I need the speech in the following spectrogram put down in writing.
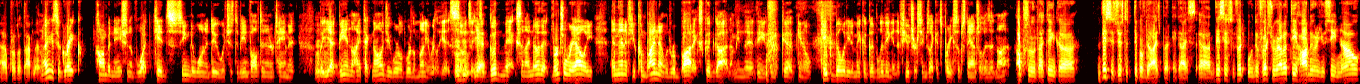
uh, prototype now. I think it's a great combination of what kids seem to want to do, which is to be involved in entertainment, but yet be in the high technology world where the money really is. So it's, a, it's a good mix. And I know that virtual reality, and then if you combine that with robotics, good God, I mean the the, the uh, you know capability to make a good living in the future seems like it's pretty substantial, is it not? Absolutely, I think. Uh, this is just the tip of the iceberg, eh, guys. Uh, this is vir- the virtual reality hardware you see now.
